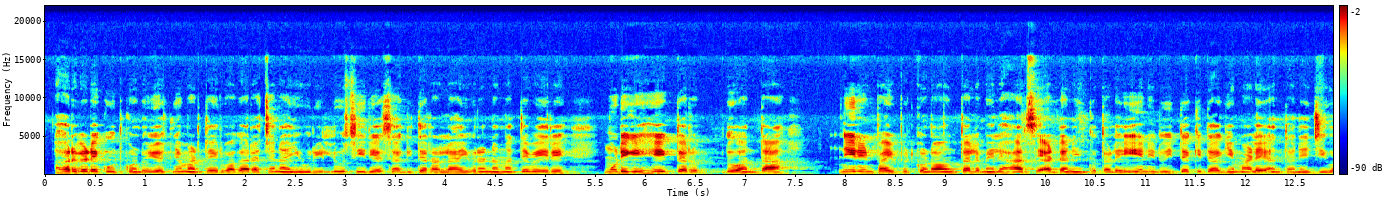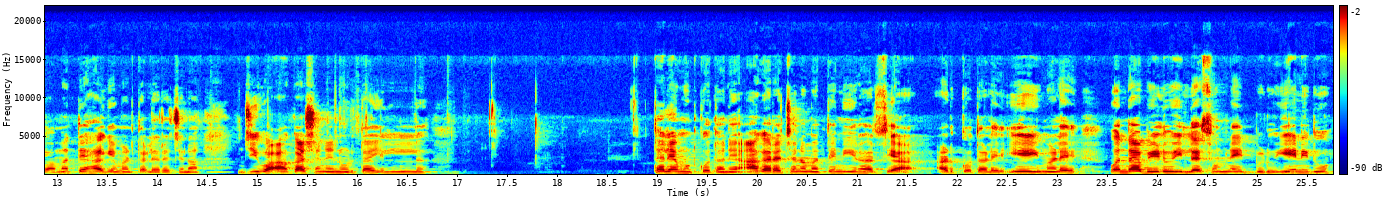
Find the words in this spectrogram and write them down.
ಹೊರಗಡೆ ಕೂತ್ಕೊಂಡು ಯೋಚನೆ ಮಾಡ್ತಾ ಇರುವಾಗ ರಚನಾ ಇವರು ಇಲ್ಲೂ ಸೀರಿಯಸ್ ಆಗಿದ್ದಾರಲ್ಲ, ಇವರನ್ನು ಮತ್ತೆ ಬೇರೆ ಮೂಡಿಗೆ ಹೇಗೆ ತರೋದು ಅಂತ ನೀರಿನ ಪೈಪ್ ಇಟ್ಕೊಂಡು ಅವನ ತಲೆ ಮೇಲೆ ಹಾರಿಸಿ ಅಡ್ಡ ನಿಂತ್ಕೋತಾಳೆ. ಏನಿದು, ಇದ್ದಕ್ಕಿದ್ದಾಗೆ ಮಳೆ ಅಂತಾನೆ ಜೀವ. ಮತ್ತೆ ಹಾಗೆ ಮಾಡ್ತಾಳೆ ರಚನಾ. ಜೀವ ಆಕಾಶನೇ ನೋಡ್ತಾ ಇಲ್ಲ ತಲೆ ಮುಟ್ಕೋತಾನೆ. ಆಗ ರಚನಾ ಮತ್ತೆ ನೀರು ಹಾರಿಸಿ ಅಡ್ಕೋತಾಳೆ. ಏ ಈ ಮಳೆ, ಒಂದಾ ಬೀಳು, ಇಲ್ಲೇ ಸುಮ್ಮನೆ ಇದ್ಬಿಡು. ಏನಿದು?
